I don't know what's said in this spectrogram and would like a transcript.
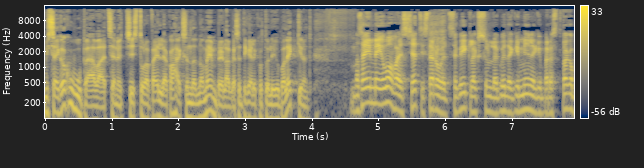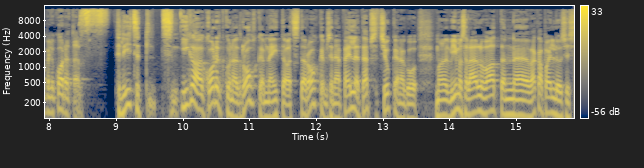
mis sai ka kuupäeva, et see nüüd siis tuleb välja kaheksandal novembril, aga see tegelikult oli juba lekkinud. Ma sain meie omavahelisest chat'ist aru, et see kõik läks sulle kuidagi millegipärast väga palju korda lihtsalt iga kord, kui nad rohkem näitavad, seda rohkem see näeb välja täpselt sihuke nagu ma viimasel ajal vaatan äh, väga palju siis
